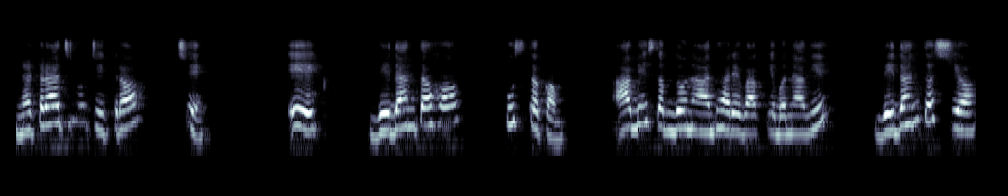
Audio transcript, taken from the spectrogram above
નટરાજનું ચિત્ર છે. એક, વેદાંત પુસ્તકમ. આ બે શબ્દોના આધારે વાક્ય બનાવીએ. વેદાંતસ્ય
